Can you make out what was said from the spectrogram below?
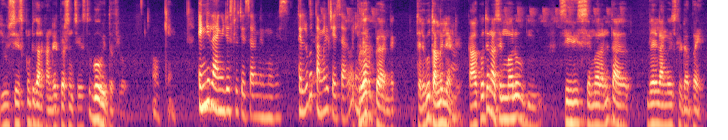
యూజ్ చేసుకుంటూ దానికి హండ్రెడ్ పర్సెంట్ చేస్తూ go with the flow okay ఎన్ని లాంగ్వేజెస్లో చేశారు మీరు మూవీస్ తెలుగు తమిళ్ చేశారు ఇప్పుడు తెలుగు తమిళ్ అండి. కాకపోతే నా సినిమాలు సిరీస్ సినిమాలు అన్ని వేరే లాంగ్వేజ్లో డెబ్బై ఓకే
